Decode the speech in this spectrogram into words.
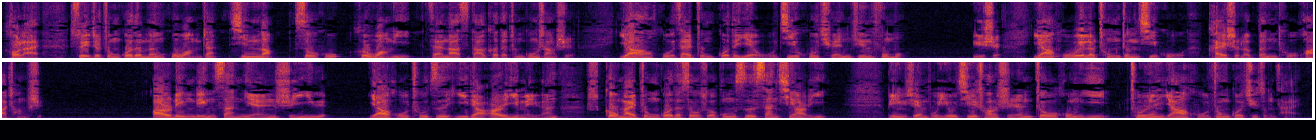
后来，随着中国的门户网站新浪、搜狐和网易在纳斯达克的成功上市，雅虎在中国的业务几乎全军覆没。于是，雅虎为了重整旗鼓，开始了本土化尝试。二零零三年十一月，雅虎出资一点二亿美元购买中国的搜索公司三七二一，并宣布由其创始人周鸿祎出任雅虎中国区总裁。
